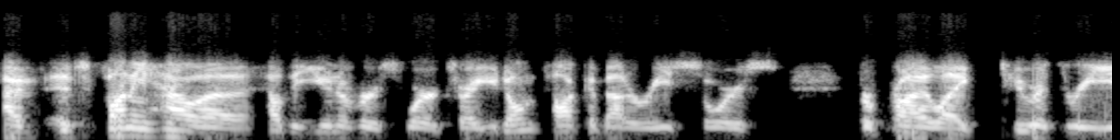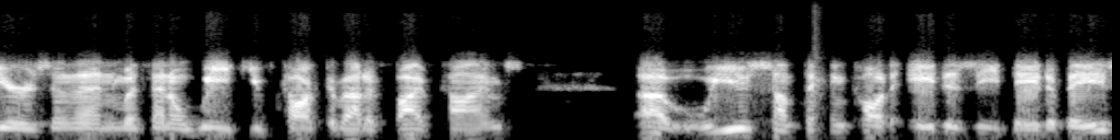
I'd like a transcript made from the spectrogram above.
it's funny how uh, how the universe works, right? You don't talk about a resource for probably like two or three years, and then within a week you've talked about it five times. Uh, we use something called A to Z database,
